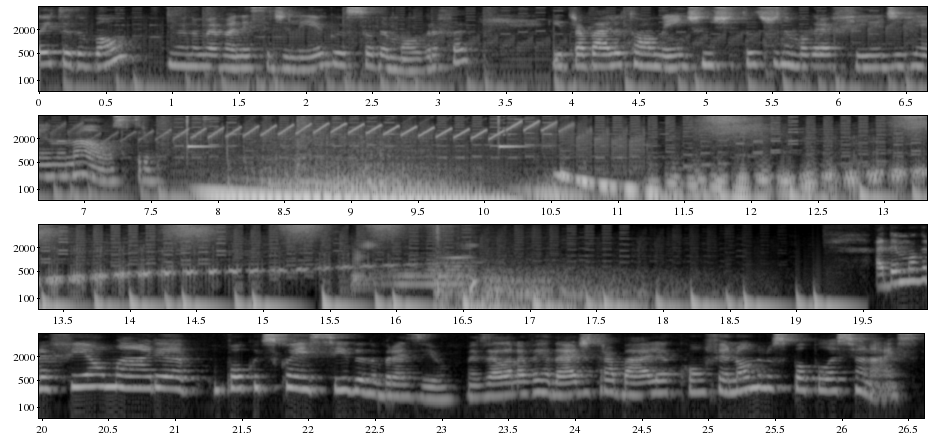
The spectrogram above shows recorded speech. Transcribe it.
Oi, tudo bom? Meu nome é Vanessa de Lego, eu sou demógrafa e trabalho atualmente no Instituto de Demografia de Viena, na Áustria. A demografia é uma área um pouco desconhecida no Brasil, mas ela na verdade trabalha com fenômenos populacionais.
